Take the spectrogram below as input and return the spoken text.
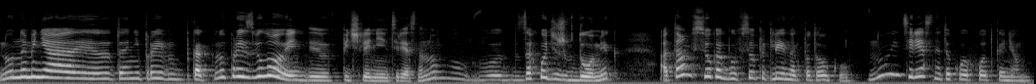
Ну, на меня это не про... как, ну, произвело впечатление интересно. Ну, заходишь в домик, а там все как бы все приклеено к потолку. Ну, интересный такой ход конем.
